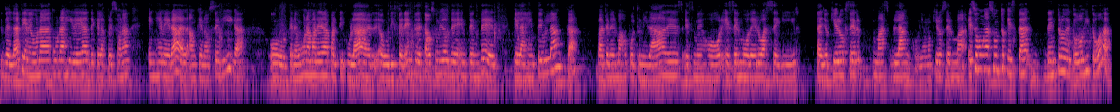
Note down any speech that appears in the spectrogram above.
¿verdad? Tiene una, unas ideas de que las personas en general, aunque no se diga, o tenemos una manera particular o diferente de Estados Unidos de entender que la gente blanca va a tener más oportunidades, es mejor, es el modelo a seguir. O sea, yo quiero ser más blanco, yo no quiero ser más... Eso es un asunto que está dentro de todos y todas.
